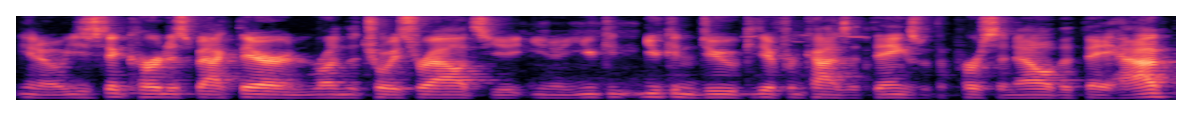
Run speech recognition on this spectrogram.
you know, you stick Curtis back there and run the choice routes. You you know, you can you can do different kinds of things with the personnel that they have.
